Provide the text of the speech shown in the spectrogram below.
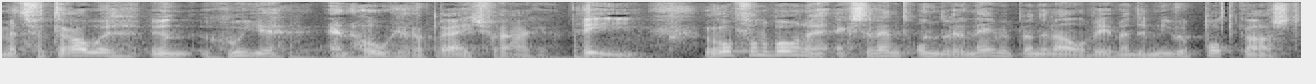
Met vertrouwen een goede en hogere prijs vragen. Hey, Rob van der Bonen, excellent ondernemen.nl, weer met een nieuwe podcast.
